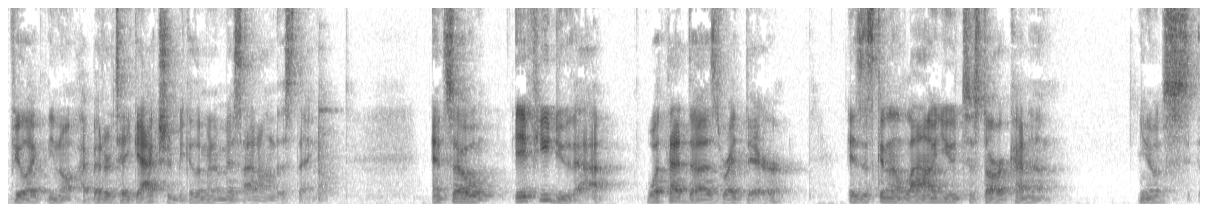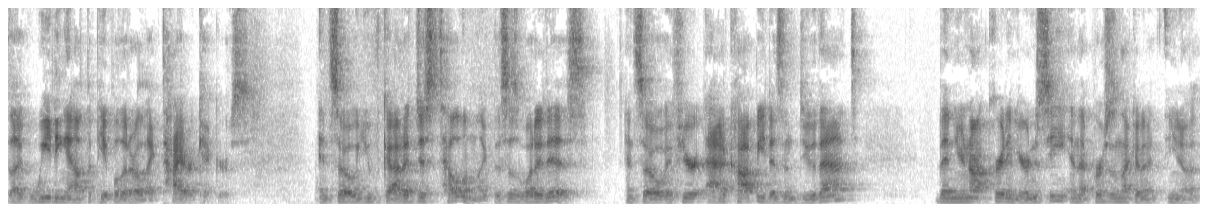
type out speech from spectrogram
feel like you know i better take action because i'm going to miss out on this thing. And so if you do that what that does right there is it's going to allow you to start kind of, you know, like weeding out the people that are like tire kickers. And so you've got to just tell them, like, this is what it is. And so if your ad copy doesn't do that, then you're not creating urgency and that person's not going to, you know,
